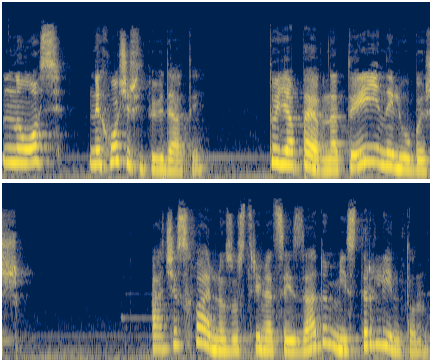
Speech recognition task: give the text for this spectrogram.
Ну ось, не хочеш відповідати. То я певна, ти її не любиш. А чи схвально зустріне цей задум містер Лінтон,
